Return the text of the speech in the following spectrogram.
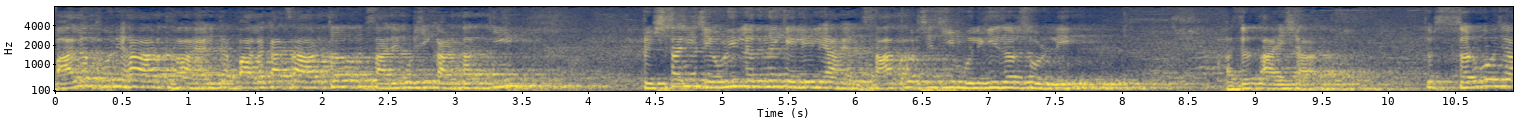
पालक होणे हा अर्थ आहे आणि त्या पालकाचा अर्थ साने गुरुजी काढतात की ख्रिस्तानी जेवढी लग्न केलेली आहे सात वर्षाची मुलगी जर सोडली हजरत आयशा तर सर्व ज्या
